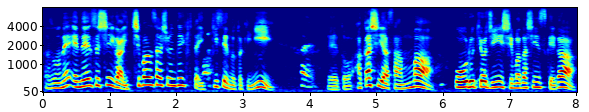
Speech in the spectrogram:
そのね、NSC が一番最初に出てきた一期生の時に、はい。えっ、と、明石家さんま、オール巨人、島田紳介が、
